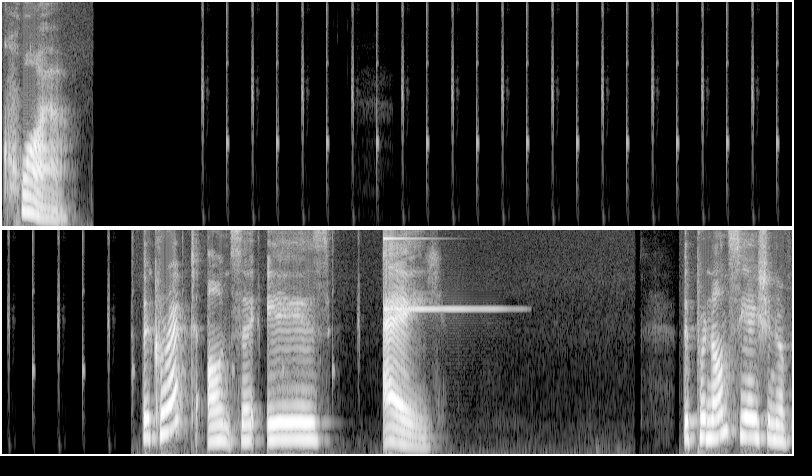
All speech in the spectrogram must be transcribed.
choir. The correct answer is A. The pronunciation of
